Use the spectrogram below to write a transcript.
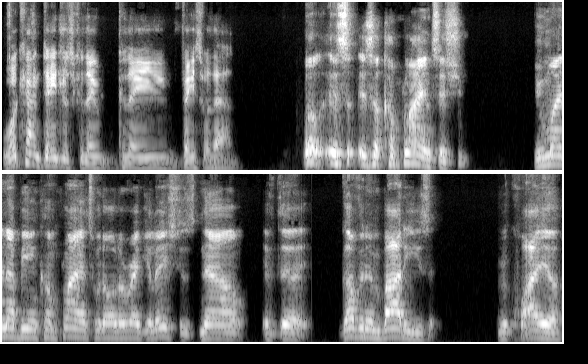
What kind of dangers could they could they face with that? Well, it's it's a compliance issue. You might not be in compliance with all the regulations. Now, if the governing bodies require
